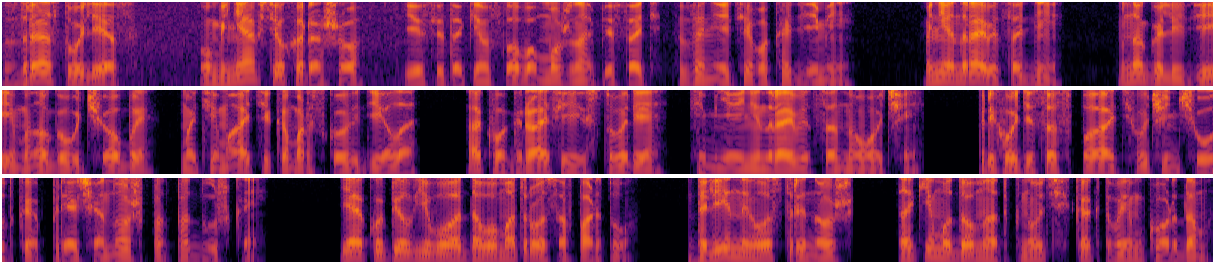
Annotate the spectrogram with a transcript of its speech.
Здравствуй, Лес. У меня все хорошо, если таким словом можно описать занятия в академии. Мне нравятся дни. Много людей, много учебы, математика, морское дело, акваграфия, история, и мне не нравятся ночи. Приходится спать очень чутко, пряча нож под подушкой. Я купил его одного матроса в порту. Длинный острый нож, таким удобно ткнуть, как твоим кордом.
